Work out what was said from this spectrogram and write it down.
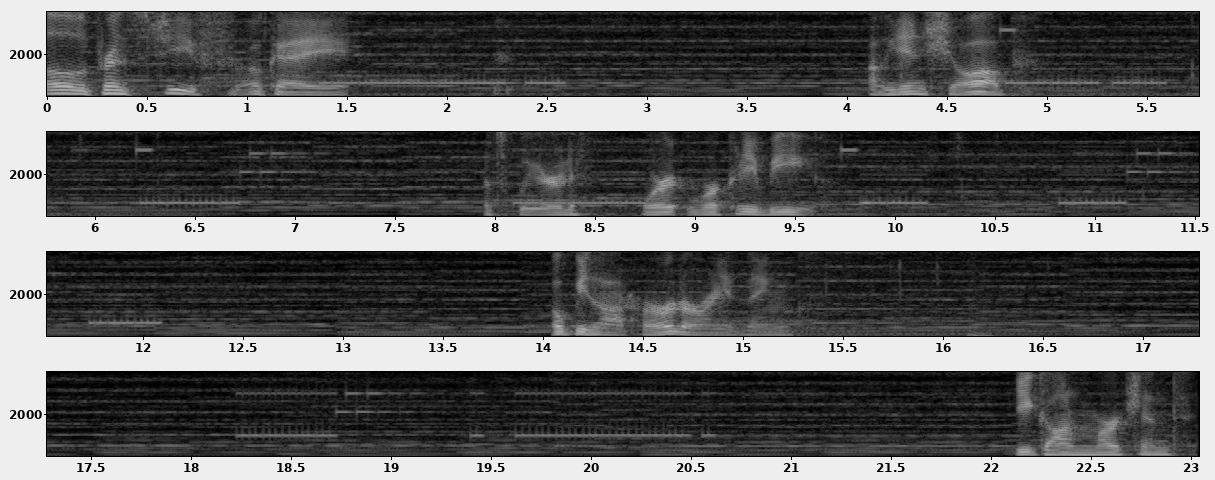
Oh, the Prince Chief. Okay. Oh, he didn't show up. That's weird. Where where could he be? Hope he's not hurt or anything. Beacon Merchant.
